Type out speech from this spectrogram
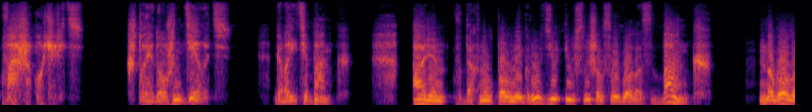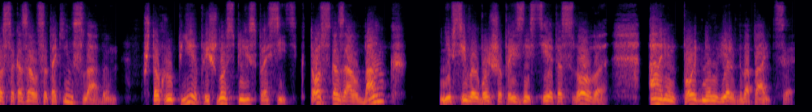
«Ваша очередь. Что я должен делать?» «Говорите, банк». Ален вдохнул полной грудью и услышал свой голос. «Банк!» Но голос оказался таким слабым, что Крупье пришлось переспросить. «Кто сказал банк?» Не в силах больше произнести это слово, Ален поднял вверх два пальца.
